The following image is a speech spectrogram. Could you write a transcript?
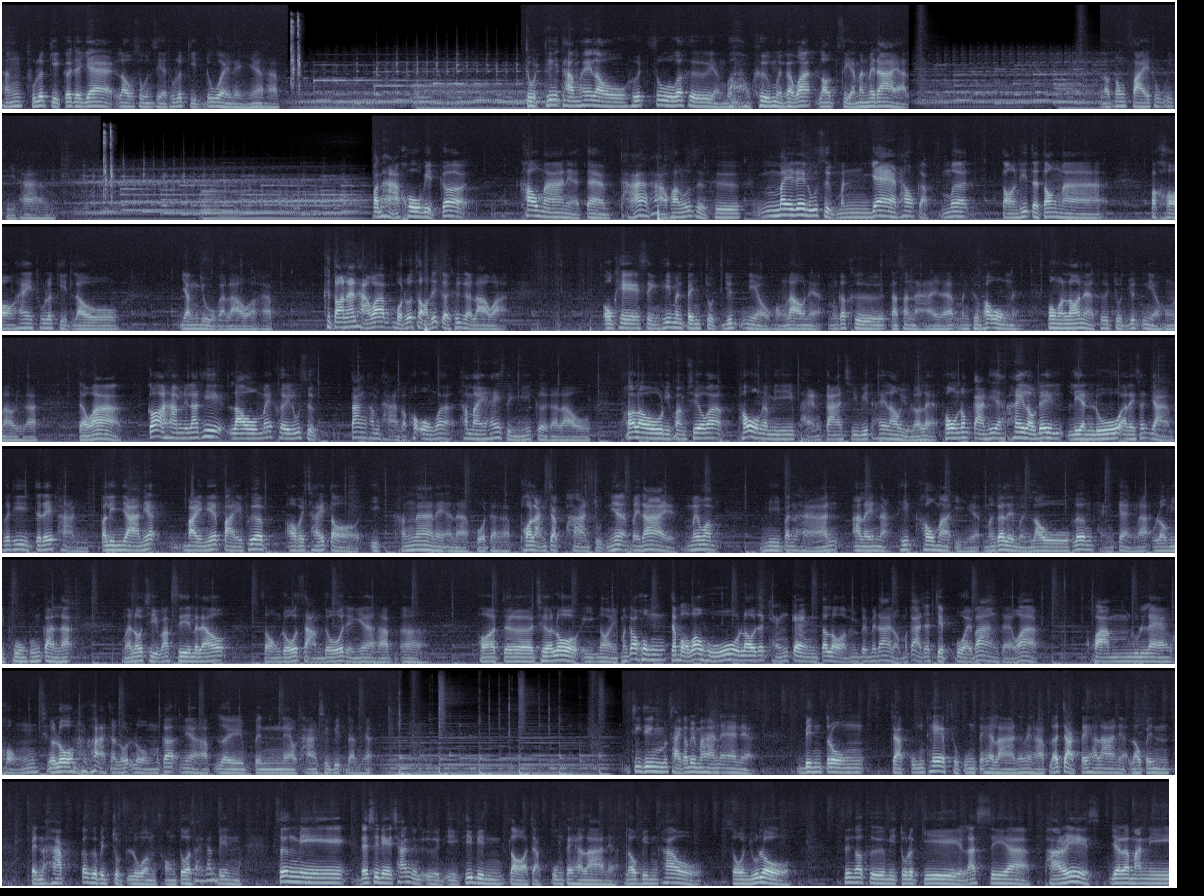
ทั้งธุรกิจก็จะแย่เราสูญเสียธุรกิจด้วยอะไรอย่างเงี้ยครับ จุดที่ทำให้เราฮึดสู้ก็คืออย่างบอกคือเหมือนกับว่าเราเสียมันไม่ได้อะเราต้องไฟทุกวิถีทาง ปัญหาโควิดก็เข้ามาเนี่ย แต่ถ้าถามความรู้สึกคือ ไม่ได้รู้สึกมันแย่เท่ากับเมื่อตอนที่จะต้องมา ประคองให้ธุรกิจเรายังอยู่กับเราอะครับ คือตอนนั้นถามว่าบททดสอบที่เกิดขึ้นกับเราอะโอเคสิ่งที่มันเป็นจุดยึดเหนี่ยวของเราเนี่ยมันก็คือศาสนาอยู่แล้วมันคือพระองค์เนี่ยพระองค์มันร้อนเนี่ยคือจุดยึดเหนี่ยวของเราอยู่แล้วแต่ว่าก็ทำในละที่เราไม่เคยรู้สึกตั้งคำถามกับพระองค์ว่าทำไมให้สิ่งนี้เกิดกับเรา เพราะเรามีความเชื่อว่าพระองค์มีแผนการชีวิตให้เราอยู่แล้วแหละ พระองค์ต้องการที่จะให้เราได้เรียนรู้อะไรสักอย่างเพื่อที่จะได้ผ่านปริญญาเนี้ยใบเนี้ยไปเพื่อเอาไปใช้ต่ออีกครั้งหน้าในอนาคตนะครับพอหลังจากผ่านจุดเนี้ยไปได้ ไม่ว่ามีปัญหาอะไรหนักที่เข้ามาอีกเนี่ยมันก็เลยเหมือนเราเริ่มแข็งแกร่งแล้วเรามีภูมิคุ้มกันแล้วเหมือนเราฉีดวัคซีนไปแล้ว 2 โดส3โดสอย่างเงี้ยครับอา พอเจอเชื้อโรคอีกหน่อย มันก็คงจะบอกว่าโอ้โหเราจะแข็งแกร่งตลอดมันเป็นไม่ได้หรอกมันก็อาจจะเจ็บป่วยบ้าง แต่ว่าความรุนแรงของเชื้อโรคมันก็อาจจะลดลงมันก็เนี่ยครับเลยเป็นแนวทางชีวิตแบบนี้จริงๆสายการบินมาฮานแอร์เนี่ยบินตรงจากกรุงเทพสู่กรุงเตหะรานใช่ไหมครับแล้วจากเตหะรานเนี่ยเราเป็นเป็นฮับก็คือเป็นจุดรวมของตัวสายการบิน ซึ่งมี destination อื่น ๆ อีกที่บินต่อจากกรุงเตหะรานเนี่ยเราบินเข้าโซนยุโรปซึ่งก็คือมีตุรกี รัสเซีย ปารีส เยอรมนี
